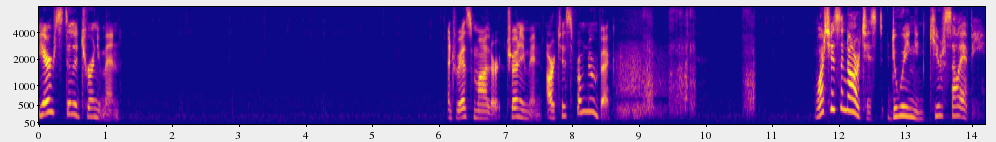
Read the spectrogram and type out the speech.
We are still a journeyman. Andreas Maler, journeyman, artist from Nuremberg. What is an artist doing in Kiersau Abbey?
